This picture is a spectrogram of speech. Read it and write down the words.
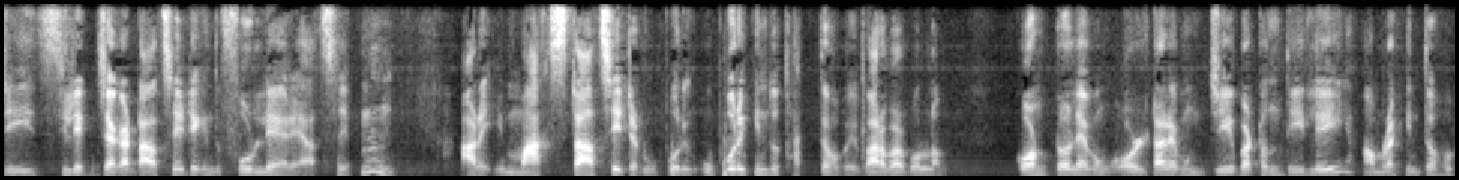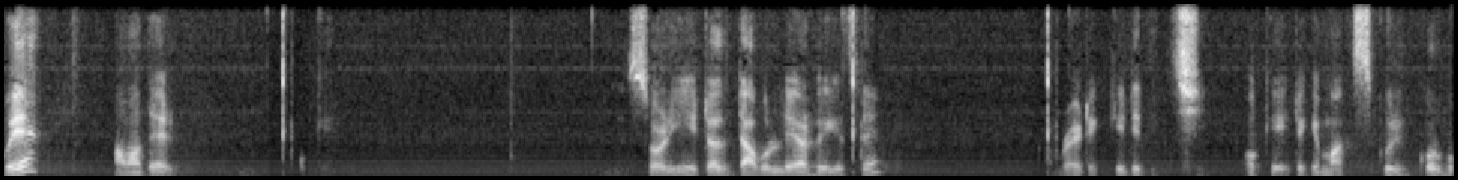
যে সিলেক্ট জায়গাটা আছে, এটা কিন্তু ফুল লেয়ারে আছে, হুম? আর এই মার্কসটা আছে এটার উপরে। উপরে কিন্তু থাকতে হবে। বারবার বললাম কন্ট্রোল এবং অল্টার এবং যে বাটন দিলেই আমরা কিন্তু হবে আমাদের সরি এটা ডাবল লেয়ার হয়ে গেছে। আমরা এটা কেটে দিচ্ছি। ওকে এটাকে মার্কস করব।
